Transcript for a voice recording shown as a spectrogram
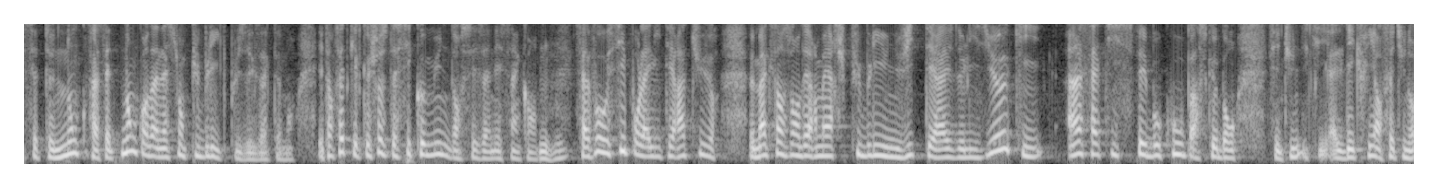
cette non, enfin, cette non condamnation publique, plus exactement, est en fait quelque chose d'assez commun dans ces années 50. Mhm. Ça vaut aussi pour la littérature. Maxence van der Merch publie une vie de Thérèse de Lisieux qui insatisfait beaucoup parce que bon, c'est une, elle décrit en fait une,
